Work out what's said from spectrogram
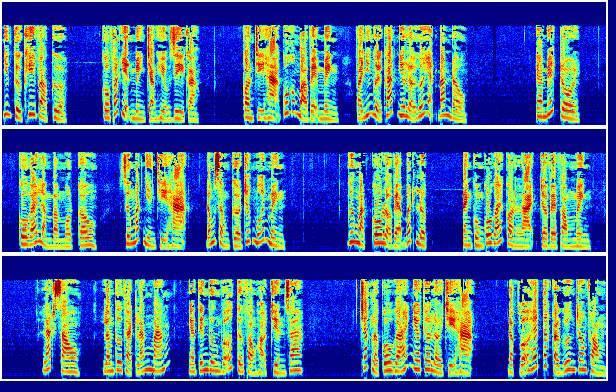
Nhưng từ khi vào cửa, cô phát hiện mình chẳng hiểu gì cả còn chị hạ cũng không bảo vệ mình và những người khác như lời hứa hẹn ban đầu. Em biết rồi. Cô gái lẩm bẩm một câu d ư ơ n g mắt nhìn chị hạ, đóng sầm cửa trước mũi mình. Gương mặt cô lộ vẻ bất lực, đành cùng cô gái còn lại trở về phòng mình. Lát sau, lâm thu thạch láng máng, nghe tiếng gương vỡ từ phòng họ truyền ra. Chắc là cô gái nghe theo lời chị hạ, đập vỡ hết tất cả gương trong phòng.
